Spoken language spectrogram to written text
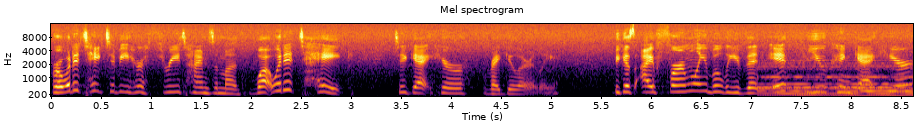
What would it take to be here three times a month? What would it take to get here regularly? Because I firmly believe that if you can get here,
